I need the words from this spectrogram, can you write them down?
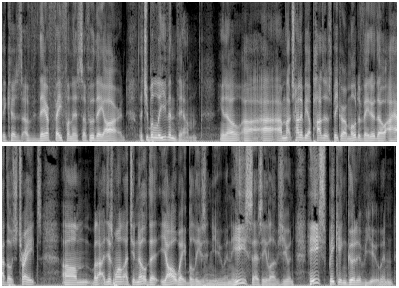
because of their faithfulness of who they are, that you believe in them. You know, uh, I, am not trying to be a positive speaker or motivator, though I have those traits. Um, but I just want to let you know that Yahweh believes in you and He says He loves you and He's speaking good of you. And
